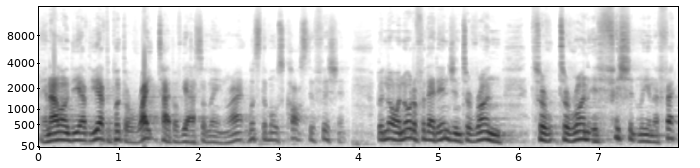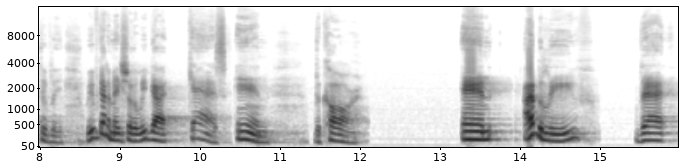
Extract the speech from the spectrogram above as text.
And not only do you have to, you have to put the right type of gasoline, right? What's the most cost efficient? But no, in order for that engine to run, to, to run efficiently and effectively, we've got to make sure that we've got gas in the car. And I believe that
